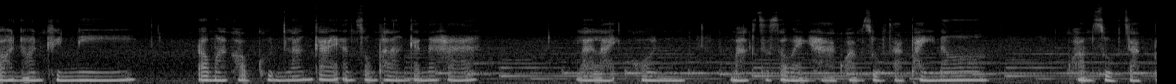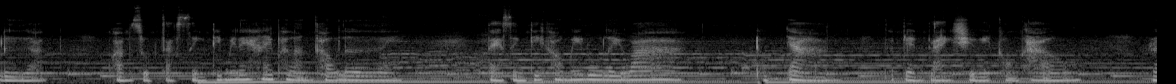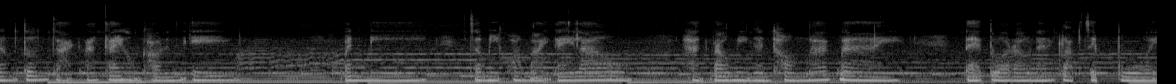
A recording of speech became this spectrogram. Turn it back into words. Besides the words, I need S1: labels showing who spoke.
S1: ก่อนนอนคืนนี้ เรามาขอบคุณร่างกายอันทรงพลังกันนะคะ หลายๆ คนมักจะแสวงหาความสุขจากภายนอก ความสุขจากเปลือก ความสุขจากสิ่งที่ไม่ได้ให้พลังเขาเลย แต่สิ่งที่เขาไม่รู้เลยว่า ทุกอย่างจะเปลี่ยนแปลงชีวิตของเขา เริ่มต้นจากร่างกายของเขานั่นเอง วันนี้จะมีความหมายใดเล่า หากเรามีเงินทองมากมาย แต่ตัวเรานั้นกลับเจ็บป่วย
